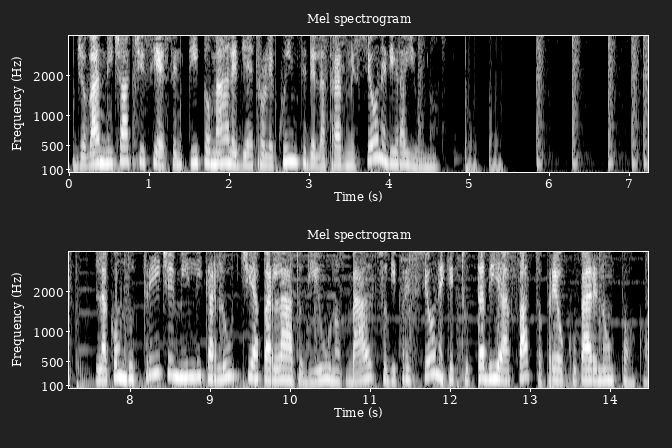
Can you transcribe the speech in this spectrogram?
Giovanni Ciacci si è sentito male dietro le quinte della trasmissione di Rai 1. La conduttrice Milly Carlucci ha parlato di uno sbalzo di pressione che tuttavia ha fatto preoccupare non poco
